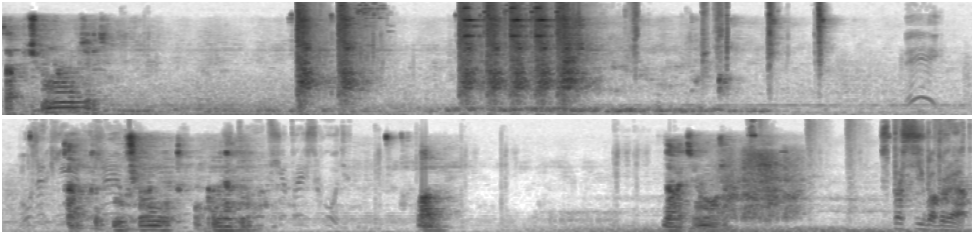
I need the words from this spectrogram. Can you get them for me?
Так, почему не могу взять? Эй, мужики! Так, тут ничего нет происходит? Ладно. Давайте мы уже. Спасибо, брат.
